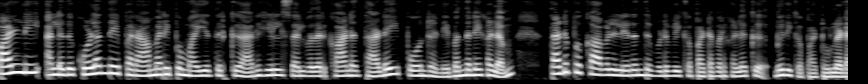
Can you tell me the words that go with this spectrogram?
பள்ளி அல்லது குழந்தை பராமரிப்பு மையத்திற்கு அருகில் செல்வதற்கான தடை போன்ற நிபந்தனைகளும் தடுப்பு காவலில் இருந்து விடுவிக்கப்பட்டவர்களுக்கு விதிக்கப்பட்டுள்ளன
